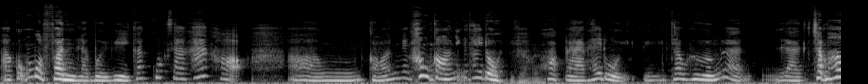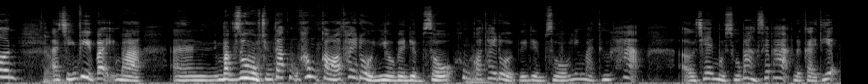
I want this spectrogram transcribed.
À, cũng một phần là bởi vì các quốc gia khác họ uh, có không có những thay đổi dạ vâng. hoặc là thay đổi theo hướng là là chậm hơn dạ à, chính vì vậy mà à, mặc dù chúng ta cũng không có thay đổi nhiều về điểm số không có vâng. thay đổi về điểm số nhưng mà thứ hạng ở trên một số bảng xếp hạng được cải thiện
